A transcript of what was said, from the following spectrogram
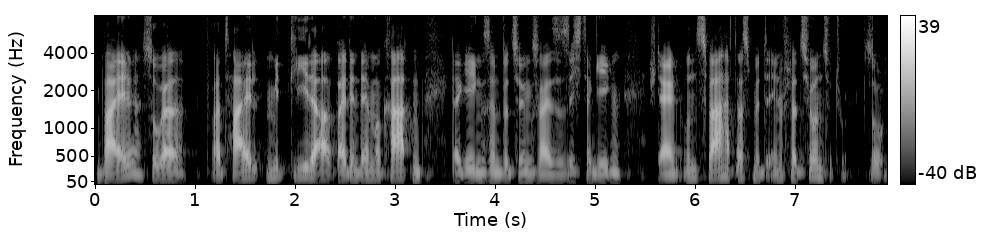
weil sogar Parteimitglieder bei den Demokraten dagegen sind bzw. sich dagegen stellen. Und zwar hat das mit der Inflation zu tun. So,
